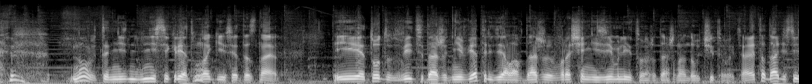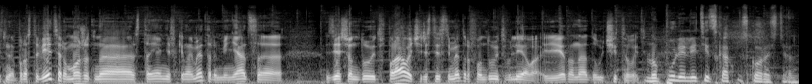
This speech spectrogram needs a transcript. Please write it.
Ну, это не, секрет, многие все это знают. И тут, видите, даже не в ветре дело, а даже в вращении Земли тоже даже надо учитывать. А это, да, действительно, просто ветер может на расстоянии в километр меняться. Здесь он дует вправо, через 300 метров он дует влево, и это надо учитывать. Но пуля летит с какой скоростью?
